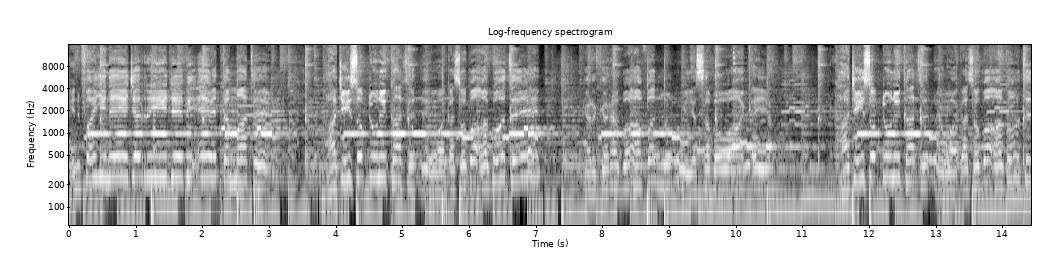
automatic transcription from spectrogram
hin fayyine jarri deebi'ee tammaate Haji sobduun kaate waaqa sobaa goote gargara baafannu ya saba waaqayyo Haji sobduun kaate waaqa sobaa goote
